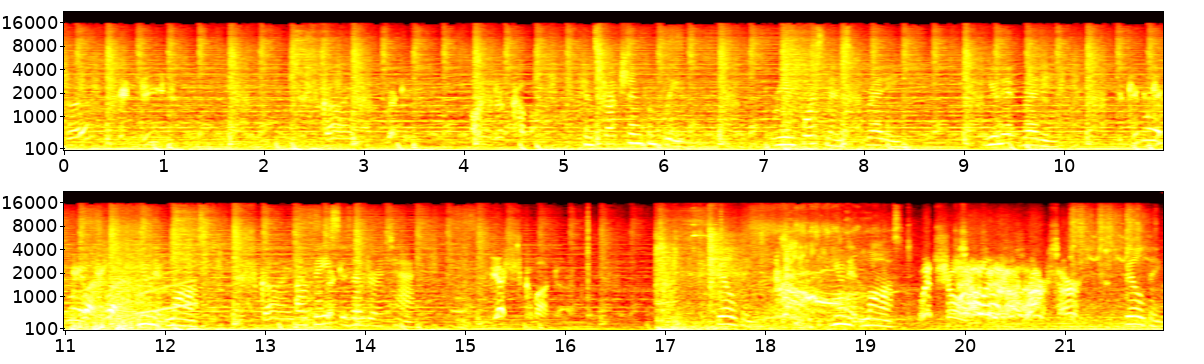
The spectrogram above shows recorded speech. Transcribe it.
sir. Indeed. Disguise ready. Undercover. Construction complete. Reinforcements ready. Unit ready. Give me a. Unit lost. Disguise Our base is under attack. Yes, Commander. Building. Unit lost. Let's show what we got, sir. Building.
